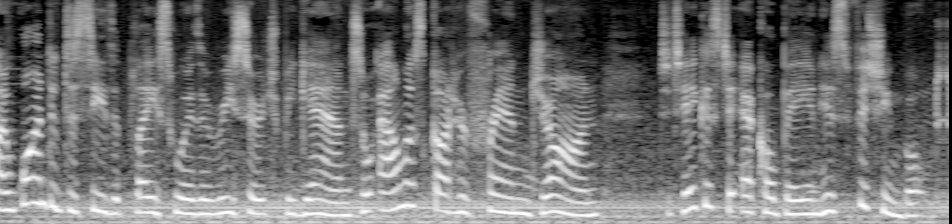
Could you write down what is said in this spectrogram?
I wanted to see the place where the research began, so Alice got her friend John to take us to Echo Bay in his fishing boat.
